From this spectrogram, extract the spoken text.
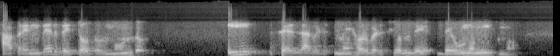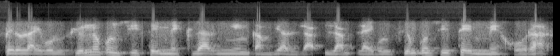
Aprender de todo el mundo y ser la mejor versión de, uno mismo. Pero la evolución no consiste en mezclar ni en cambiar. La, la evolución consiste en mejorar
